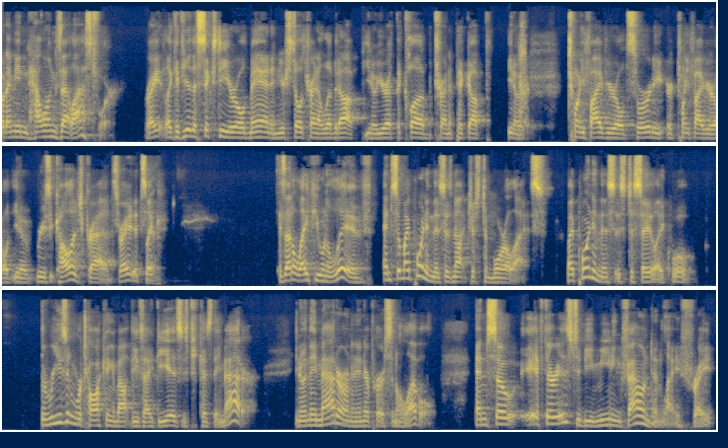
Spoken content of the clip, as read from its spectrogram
But I mean, how long does that last for? Right? Like if you're the 60 year old man and you're still trying to live it up, you know, you're at the club trying to pick up, you know, 25 year old sorority or 25 year old, you know, recent college grads, right? It's yeah. like, is that a life you want to live? And so my point in this is not just to moralize. My point in this is to say, like, well, the reason we're talking about these ideas is because they matter, you know, and they matter on an interpersonal level. And so if there is to be meaning found in life, right,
